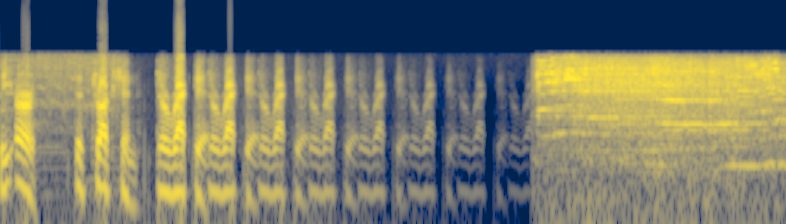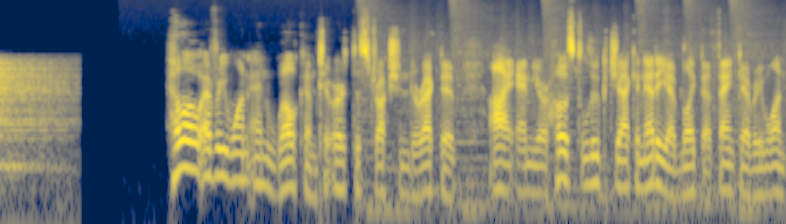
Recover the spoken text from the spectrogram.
the Earth Destruction Directive. Directive. Directive. Directive. Directive. Directive. Directive. Hello, everyone, and welcome to Earth Destruction Directive. I am your host, Luke Jaconetti. I'd like to thank everyone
